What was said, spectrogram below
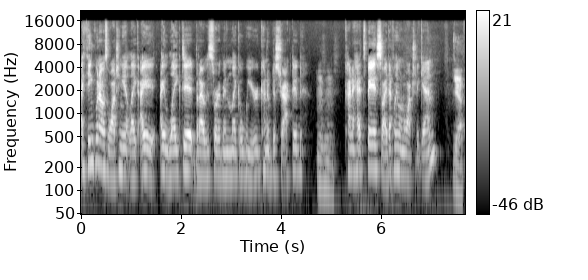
I think when I was watching it, like I I liked it, but I was sort of in like a weird kind of distracted Mm-hmm. kind of headspace. So I definitely want to watch it again. Yeah.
